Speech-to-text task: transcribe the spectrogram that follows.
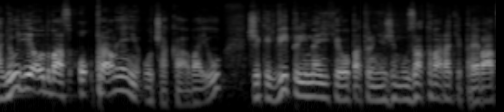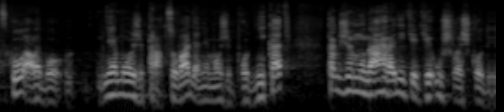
a ľudia od vás oprávnene očakávajú, že keď vy príjmete opatrenie, že mu zatvárate prevádzku alebo nemôže pracovať a nemôže podnikať, takže mu nahradíte tie ušlé škody.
